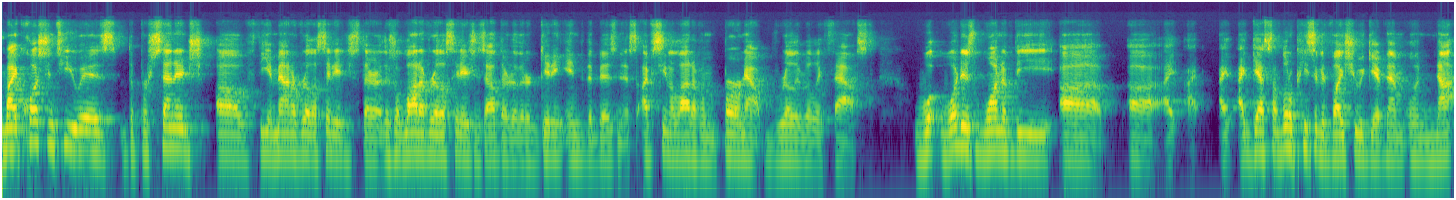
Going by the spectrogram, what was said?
my question to you is the percentage of the amount of real estate agents there. There's a lot of real estate agents out there that are getting into the business. I've seen a lot of them burn out really, really fast. What what is one of the uh, uh, I, I I guess a little piece of advice you would give them on not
